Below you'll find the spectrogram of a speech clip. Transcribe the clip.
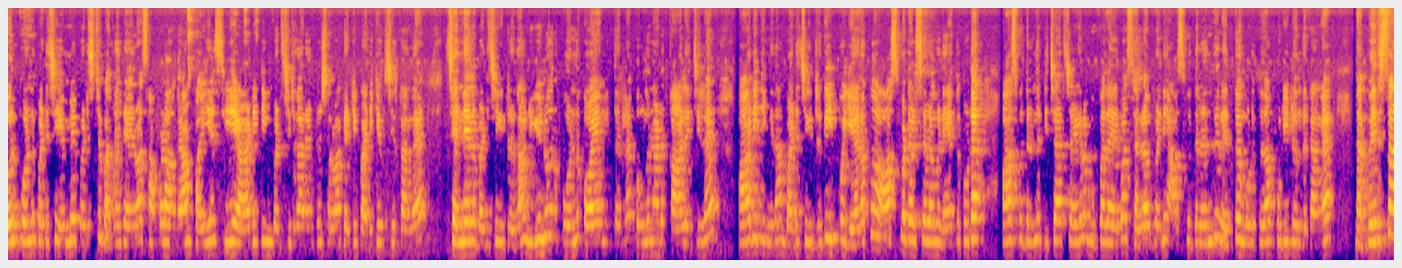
ஒரு பொண்ணு படிச்சு எம்ஏ படிச்சுட்டு பதினஞ்சாயிரம் ரூபாய் சம்பளம் வாங்குறான். பையன் சிஏ ஆடிட்டிங் படிச்சிருக்காரு ரெண்டு லட்சம் கட்டி படிக்க வச்சிருக்காங்க. சென்னையில படிச்சுக்கிட்டு இருக்கான். இன்னொரு பொண்ணு கோயம்புத்தூர்ல கொங்குநாடு காலேஜ்ல ஆடிட்டிங் தான் படிச்சுக்கிட்டு இருக்கு. இப்போ எனக்கும் ஹாஸ்பிட்டல் செலவு நேத்து கூட ஆஸ்பத்திரில இருந்து டிஸ்சார்ஜ் ஆகல முப்பதாயிரம் ரூபாய் செலவு பண்ணி ஆஸ்பத்திரில இருந்து ரத்தம் கொடுத்து தான் கூட்டிட்டு வந்திருக்காங்க. நான் பெருசா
